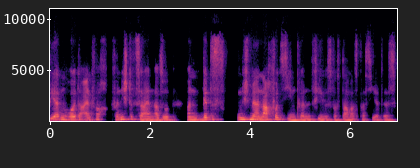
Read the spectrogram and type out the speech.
werden heute einfach vernichtet sein. Also man wird es nicht mehr nachvollziehen können, vieles, was damals passiert ist.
